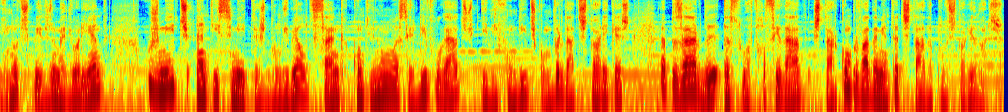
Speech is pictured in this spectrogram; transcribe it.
e noutros países do Médio Oriente, os mitos antissemitas do libelo de sangue continuam a ser divulgados e difundidos como verdades históricas, apesar de a sua falsidade estar comprovadamente atestada pelos historiadores.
